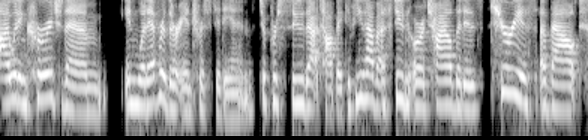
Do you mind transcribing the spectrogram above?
I would encourage them in whatever they're interested in to pursue that topic. If you have a student or a child that is curious about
